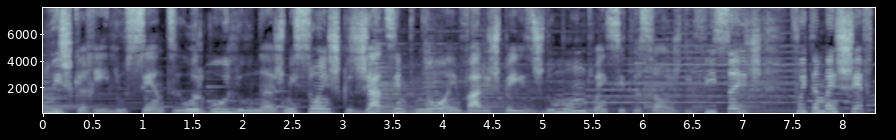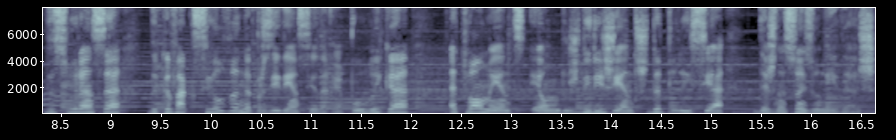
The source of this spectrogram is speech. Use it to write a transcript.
Luís Carrilho sente orgulho nas missões que já desempenhou em vários países do mundo, em situações difíceis. Foi também chefe de segurança de Cavaco Silva na presidência da República. Atualmente é um dos dirigentes da Polícia das Nações Unidas.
